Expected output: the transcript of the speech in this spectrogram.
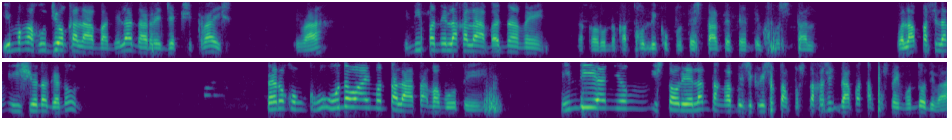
yung mga Hudyo ang kalaban nila na reject si Christ. Di ba? Hindi pa nila kalaban na may nakaroon ng katoliko, protestante, pentecostal. Wala pa silang issue na ganun. Pero kung, kung unawain mo ang talata mabuti, hindi yan yung istorya lang, tanggapin si Kristo, tapos na kasi dapat tapos na yung mundo, di ba?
